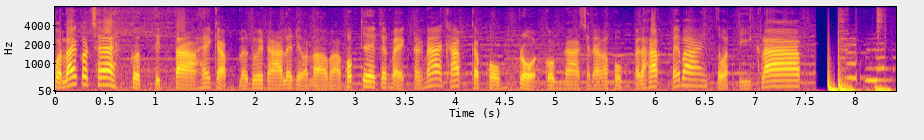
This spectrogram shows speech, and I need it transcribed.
กดไลค์กดแชร์กดติดตามให้กับเราด้วยนะแล้วเดี๋ยวเรามาพบเจอกันใหม่ครั้งหน้าครับกับผมโปรดกรมนาชนะครับผมไปแล้วครับบ๊ายบายสวัสดีครับ Thank you.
